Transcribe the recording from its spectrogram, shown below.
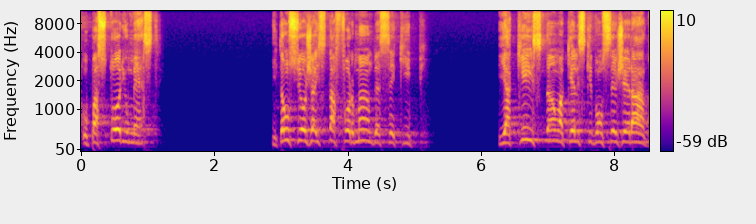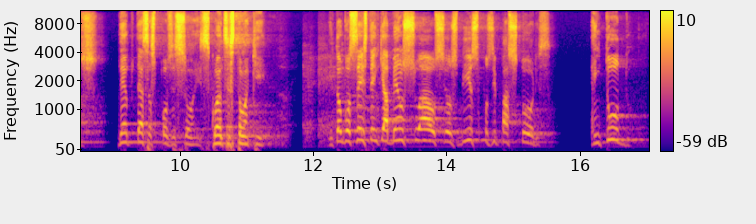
o pastor e o mestre. Então o Senhor já está formando essa equipe. E aqui estão aqueles que vão ser gerados dentro dessas posições. Quantos estão aqui? Então vocês têm que abençoar os seus bispos e pastores em tudo,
